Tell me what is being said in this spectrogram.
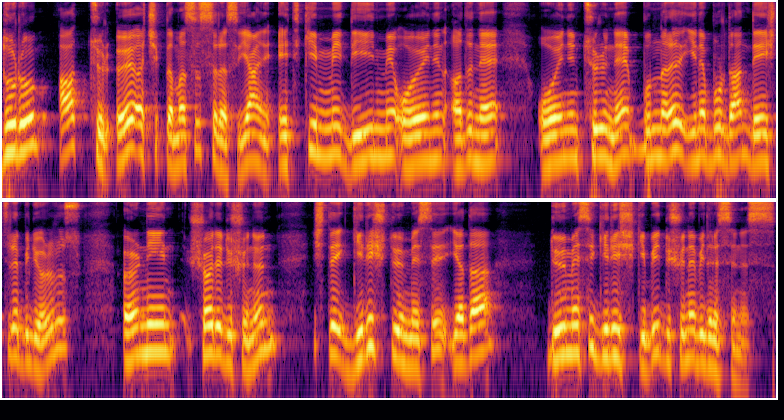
Durum, ad tür, öğe açıklaması sırası. Yani etkin mi, değil mi, o öğenin adı ne, o öğenin türü ne bunları yine buradan değiştirebiliyoruz. Örneğin şöyle düşünün. işte giriş düğmesi ya da düğmesi giriş gibi düşünebilirsiniz.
